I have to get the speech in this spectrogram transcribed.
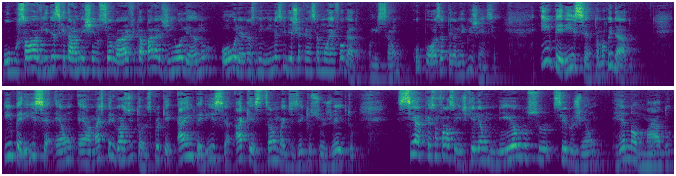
O salva-vidas que estava mexendo no celular fica paradinho olhando ou olhando as meninas e deixa a criança morrer afogada. Omissão culposa pela negligência. Imperícia, toma cuidado. Imperícia é, um, é a mais perigosa de todas, porque a imperícia, a questão vai dizer que o sujeito se a questão fala o seguinte, que ele é um neurocirurgião renomado,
